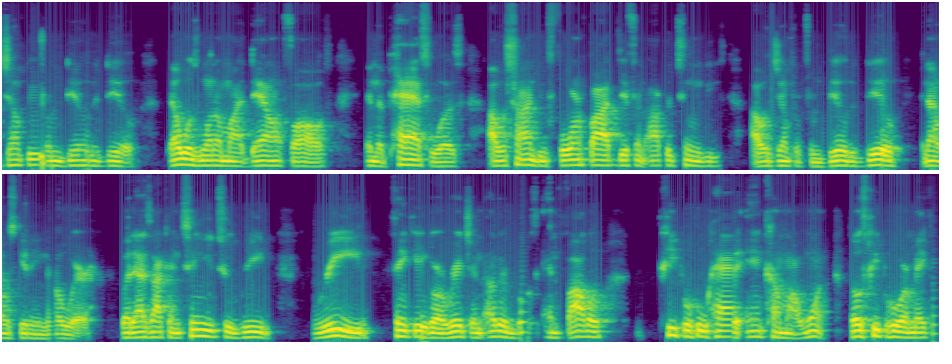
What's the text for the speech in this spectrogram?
jumping from deal to deal. That was one of my downfalls in the past. Was I was trying to do four and five different opportunities. I was jumping from deal to deal, and I was getting nowhere. But as I continued to read, read Think and Grow Rich and other books, and follow people who had the income I want, those people who are making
